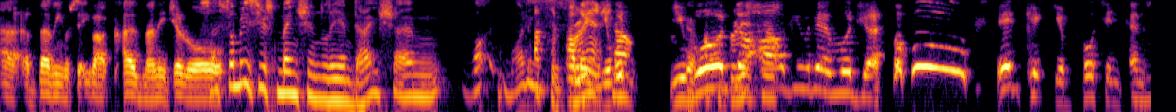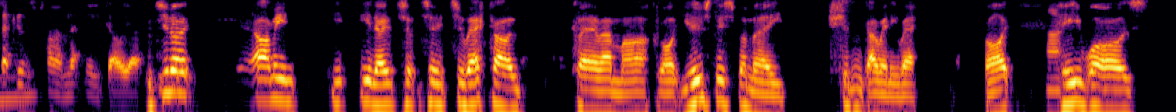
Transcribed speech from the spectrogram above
uh, a Birmingham City like co-manager or. So somebody's just mentioned Liam Daish. Um, what what That's is? a I mean, brilliant you shout. would you Yeah. would not shout. argue with him, would you? Woo-hoo! He'd kick your butt in ten seconds' time. Let me tell you. Do you know? I mean, you, you know, to, to to echo Claire and Mark, right? Use this for me. Shouldn't go anywhere, right? No. He was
